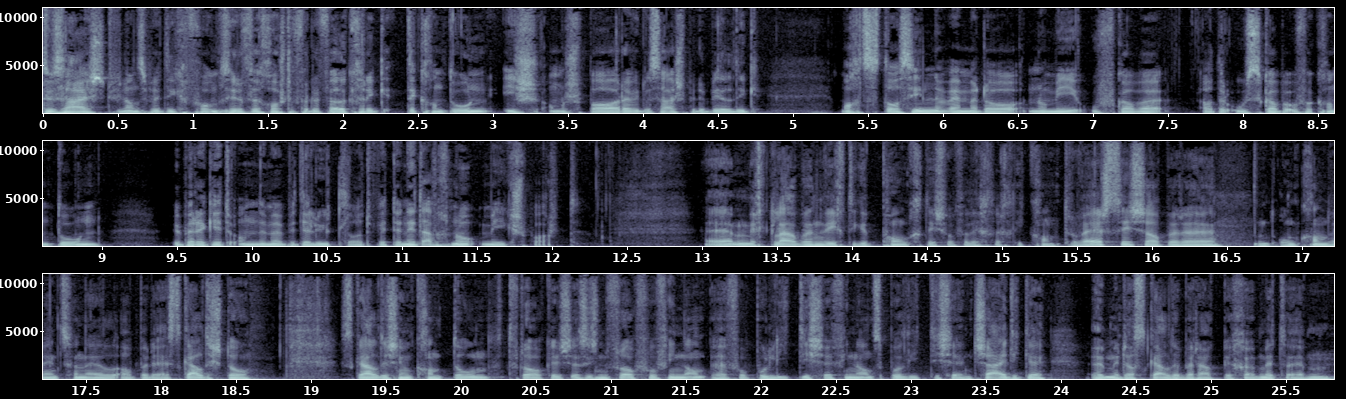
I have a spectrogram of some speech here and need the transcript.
Du sagst, die Finanzpolitik funktioniert auf Kosten der Bevölkerung. Der Kanton ist am Sparen, wie du sagst, bei der Bildung. Macht es da Sinn, wenn man da noch mehr Aufgaben oder Ausgaben auf den Kanton übergeht und nicht mehr bei den Leuten lässt? Wird da nicht einfach noch mehr gespart? Ähm, ich glaube, ein wichtiger Punkt ist, der vielleicht ein bisschen kontrovers ist aber, äh, und unkonventionell, aber äh, das Geld ist da. Das Geld ist im Kanton. Die Frage ist, es ist eine Frage von, Finan äh, von politischen, finanzpolitischen Entscheidungen, ob wir das Geld überhaupt bekommen. Ähm,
